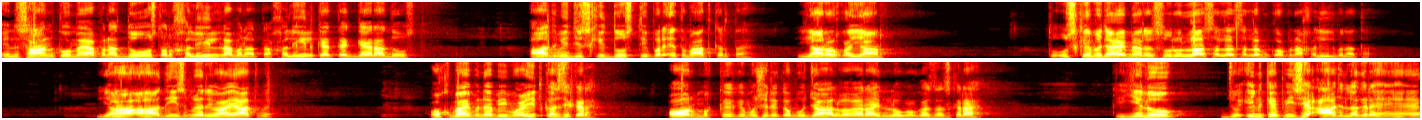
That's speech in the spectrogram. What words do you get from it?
انسان کو میں اپنا دوست اور خلیل نہ بناتا۔ خلیل کہتے گہرا دوست۔ آدمی جس کی دوستی پر اعتماد کرتا ہے، یاروں کا یار۔ تو اس کے بجائے میں رسول اللہ صلی اللہ علیہ وسلم کو اپنا خلیل بناتا۔ یہاں احادیث میں، روایات میں اقبا ابن ابی معیت کا ذکر ہے اور مکے کے مشرق ابو جہل وغیرہ ان لوگوں کا تذکرہ ہے کہ یہ لوگ جو ان کے پیچھے آج لگ رہے ہیں،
